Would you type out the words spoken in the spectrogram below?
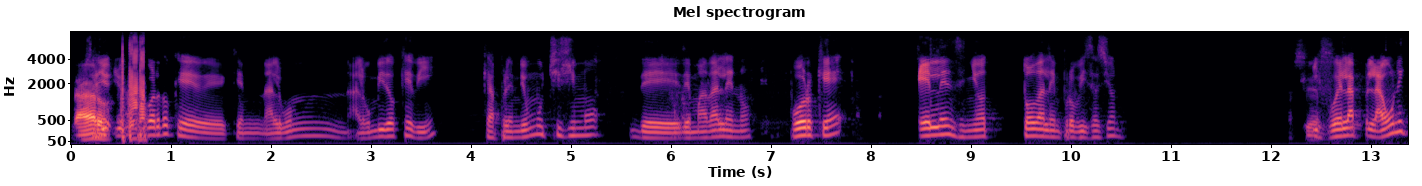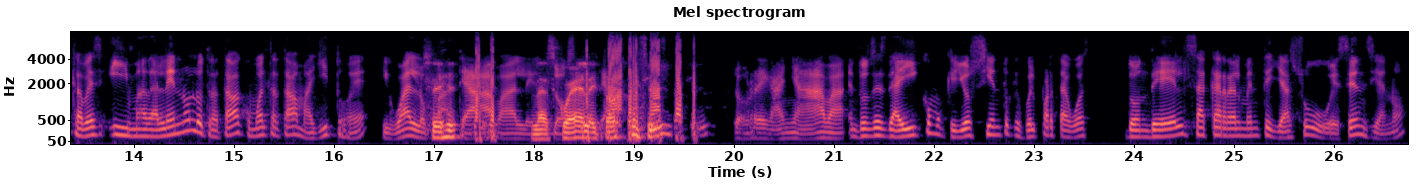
Claro. yo, me acuerdo que, en algún, algún video que vi, que aprendió muchísimo de, de Madaleno, porque él le enseñó toda la improvisación. y fue la, única vez, y Madaleno lo trataba como él trataba a Mayito, ¿eh? Igual lo pateaba, le, la escuela y todo, sí, lo regañaba. Entonces, de ahí como que yo siento que fue el partaguas donde él saca realmente ya su esencia, ¿no?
